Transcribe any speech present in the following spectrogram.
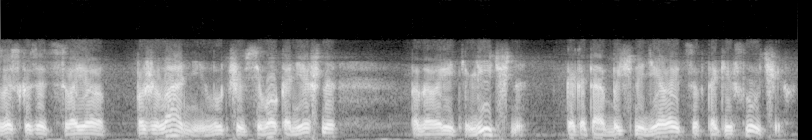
высказать свое пожеланий. Лучше всего, конечно, поговорить лично, как это обычно делается в таких случаях.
